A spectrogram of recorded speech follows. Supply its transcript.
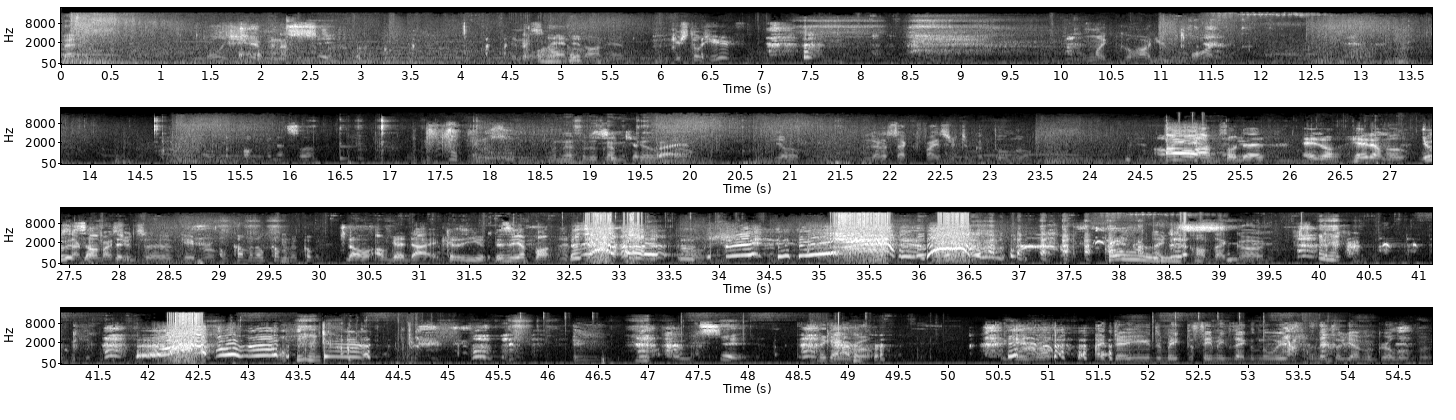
dead. Holy shit, man, that's shit. I just landed on him. You're still here? Oh my god, you're quiet. Fuck Vanessa. What the fuck, Vanessa? Vanessa just got me killed killed, bro. Yup. We gotta sacrifice her to Cthulhu. Oh, oh I'm so dead. Angel, hit him. We'll, Do we'll something. her to Gabriel. I'm coming, I'm coming, I'm coming. No, I'm gonna die because of you. This is your fault. This is Oh Holy I just called that guard. Oh shit. Gabriel. Gabriel, I dare you to make the same exact noise the next time you have a girl over.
